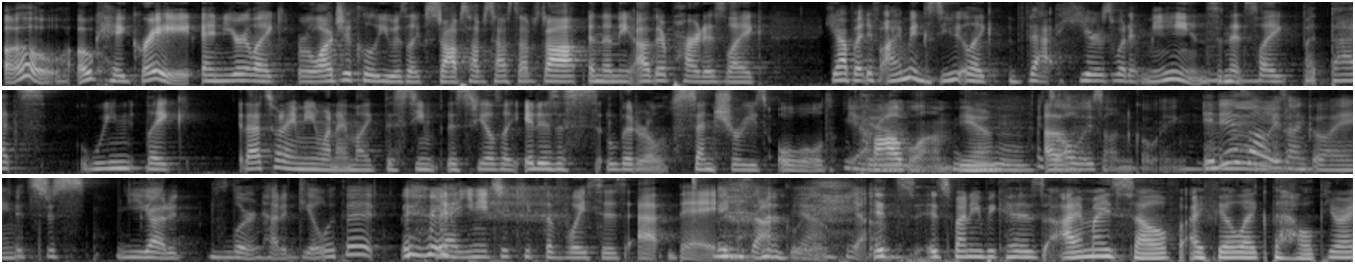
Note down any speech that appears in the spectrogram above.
oh okay great. And you're like logically you was like stop stop stop stop stop. And then the other part is like yeah but if i'm exu- like that here's what it means. And it's mm-hmm. like but that's we like that's what i mean when i'm like this seem this feels like it is a s- literal centuries old problem Yeah. Mm-hmm. Mm-hmm. It's always ongoing. It is always mm-hmm. ongoing It's just you got to learn how to deal with it. yeah you need to keep the voices at bay exactly. Yeah. It's it's funny because I myself I feel like the healthier I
